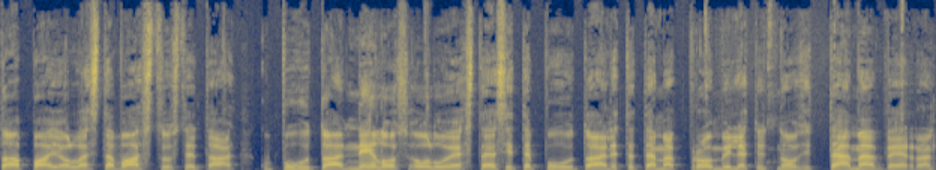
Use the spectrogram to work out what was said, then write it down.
tapa, jolla sitä vastustetaan, kun puhutaan nelosoluesta ja sitten puhutaan, että tämä promille nyt nousi tämän verran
